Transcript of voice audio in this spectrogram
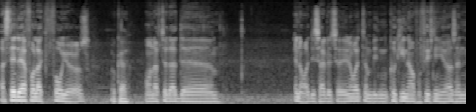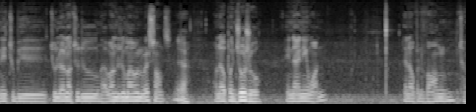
I stayed there for like four years, Okay. and after that, the you know, I decided to say, you know what, I've been cooking now for 15 years, I need to be to learn how to do. I want to do my own restaurants. Yeah. And I opened Jojo in '91, then I opened Vong to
